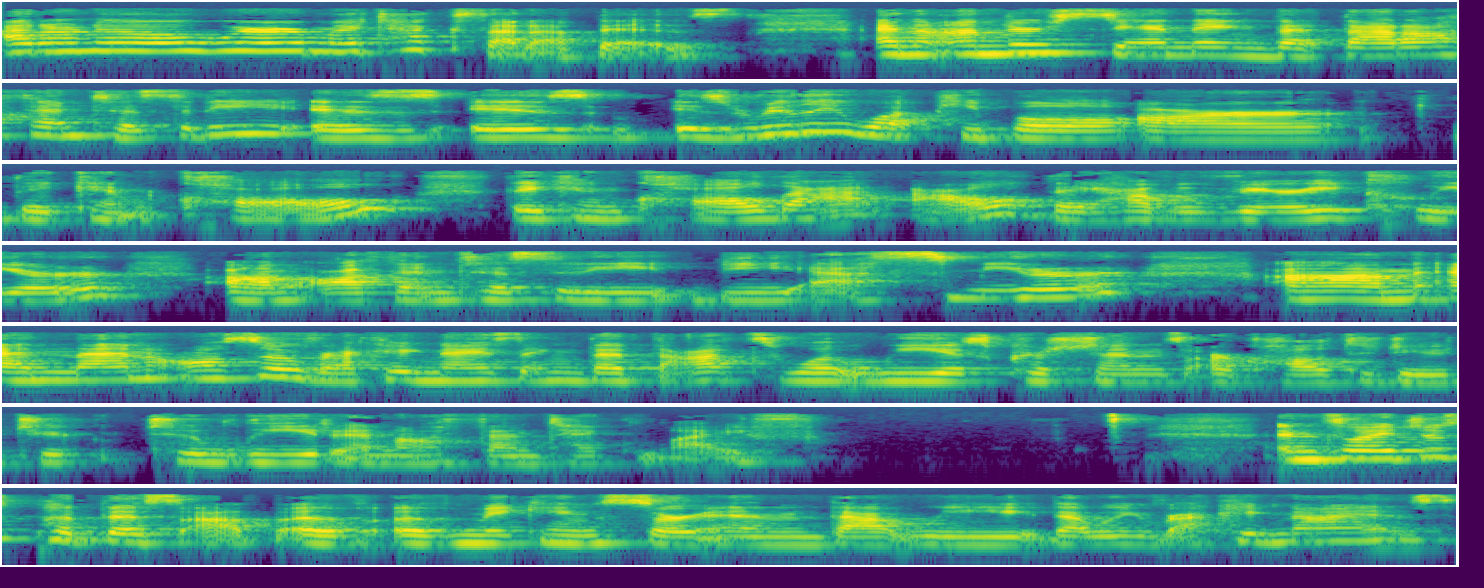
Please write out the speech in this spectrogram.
I don't know where my tech setup is. And understanding that that authenticity is is is really what people are they can call. They can call that out. They have a very clear um, authenticity BS meter. Um, and then also recognizing that that's what we as Christians are called to do to, to lead an authentic life. And so i just put this up of, of making certain that we that we recognize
